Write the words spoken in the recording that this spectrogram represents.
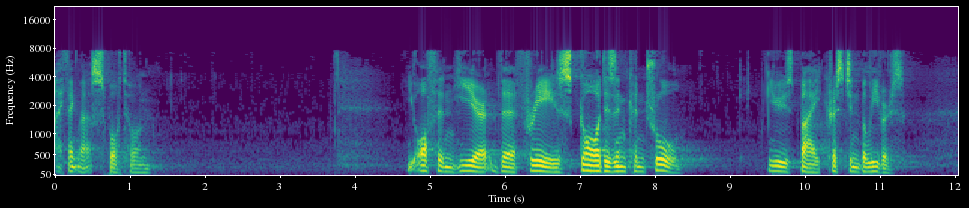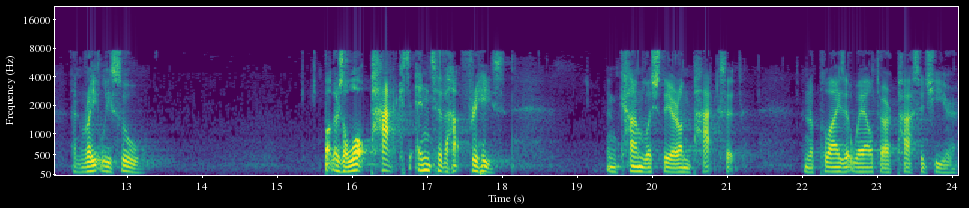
I think that's spot on. You often hear the phrase, God is in control, used by Christian believers, and rightly so. But there's a lot packed into that phrase. And Candlish there unpacks it and applies it well to our passage here.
